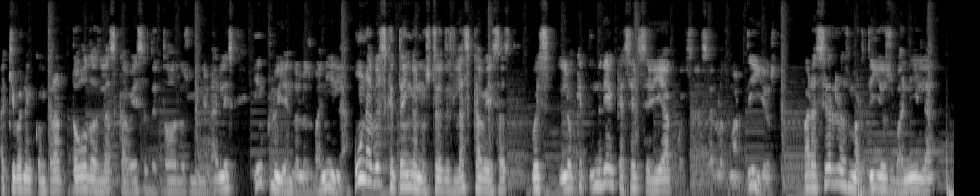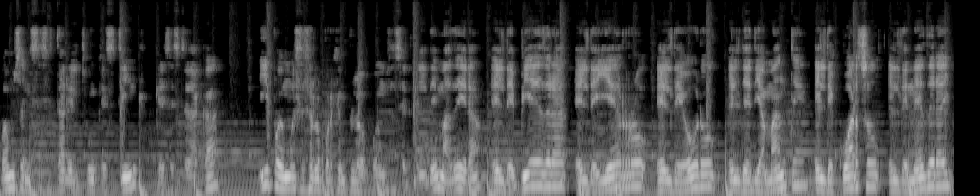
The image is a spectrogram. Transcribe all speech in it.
Aquí van a encontrar todas las cabezas de todos los minerales, incluyendo los vanilla. Una vez que tengan ustedes las cabezas, pues lo que tendrían que hacer sería pues hacer los martillos. Para hacer los martillos vanilla vamos a necesitar el trunk stink, que es este de acá, y podemos hacerlo por ejemplo podemos hacer el de madera el de piedra el de hierro el de oro el de diamante el de cuarzo el de netherite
